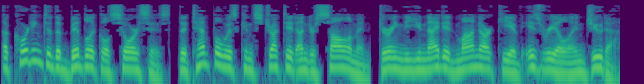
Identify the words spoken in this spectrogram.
According to the biblical sources, the temple was constructed under Solomon, during the united monarchy of Israel and Judah.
